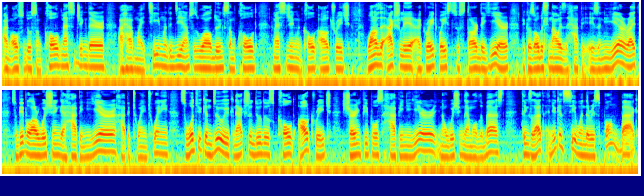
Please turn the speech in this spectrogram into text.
I'm also do some cold messaging there. I have my team with the dms as well doing some cold messaging and cold outreach. One of the actually a great ways to start the year because obviously now is a happy is a new year right? So people are wishing a happy new year happy 2020 so what you can do you can actually do those cold outreach sharing people's happy new year you know wishing them all the best things like that. And you can see when they respond back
